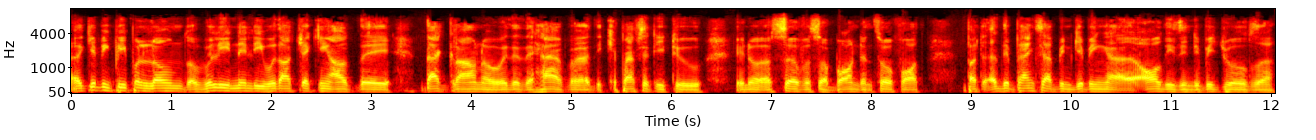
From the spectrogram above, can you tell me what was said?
uh, giving people loans willy nilly without checking out the background or whether they have uh, the capacity to, you know, service or bond and so forth. But uh, the banks have been giving all these individuals,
